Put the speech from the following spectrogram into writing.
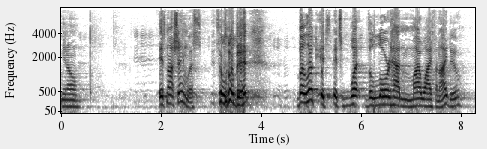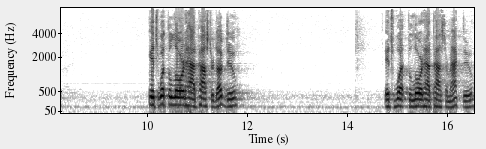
you know, it's not shameless. It's a little bit. But look, it's, it's what the Lord had my wife and I do. It's what the Lord had Pastor Doug do. It's what the Lord had Pastor Mac do.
